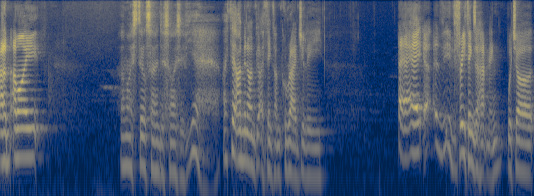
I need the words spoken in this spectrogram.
Um, am I. Am I still so indecisive? Yeah, I think. I mean, I'm, I think I'm gradually uh, uh three things are happening, which are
